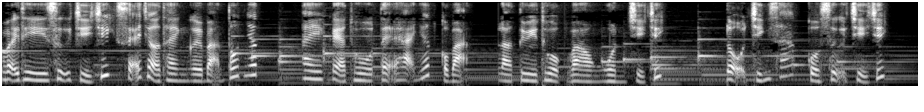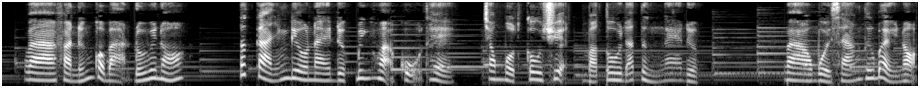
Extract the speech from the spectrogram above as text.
Vậy thì sự chỉ trích sẽ trở thành người bạn tốt nhất hay kẻ thù tệ hại nhất của bạn là tùy thuộc vào nguồn chỉ trích, độ chính xác của sự chỉ trích và phản ứng của bạn đối với nó Tất cả những điều này được minh họa cụ thể trong một câu chuyện mà tôi đã từng nghe được. Vào buổi sáng thứ bảy nọ,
